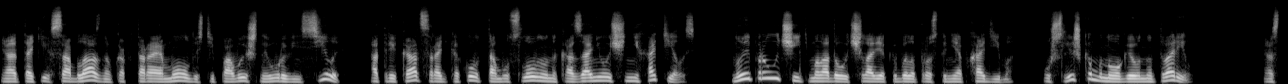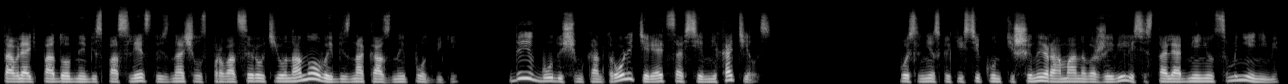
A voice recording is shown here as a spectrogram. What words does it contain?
И от таких соблазнов, как вторая молодость и повышенный уровень силы, отрекаться ради какого-то там условного наказания очень не хотелось. Но и проучить молодого человека было просто необходимо. Уж слишком многое он натворил. Оставлять подобное без последствий значило спровоцировать его на новые безнаказанные подвиги. Да и в будущем контроле терять совсем не хотелось. После нескольких секунд тишины Романовы оживились и стали обмениваться мнениями,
